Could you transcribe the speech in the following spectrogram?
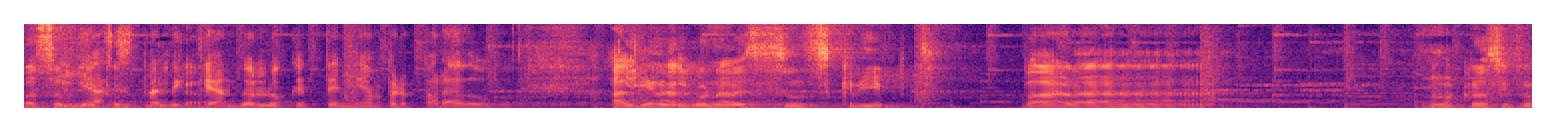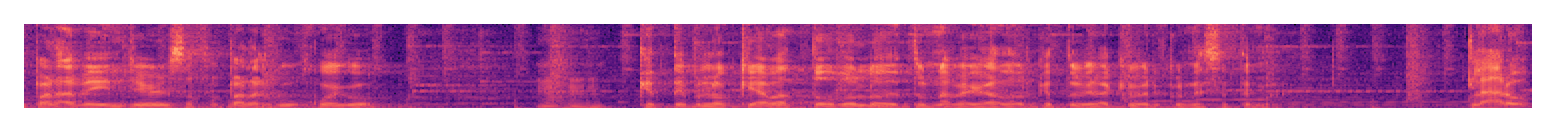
Va a ser y ya se está liqueando lo que tenían preparado, güey. ¿Alguien alguna vez hizo un script para. No me acuerdo si fue para Avengers o fue para algún juego. Que te bloqueaba todo lo de tu navegador que tuviera que ver con ese tema. Claro,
